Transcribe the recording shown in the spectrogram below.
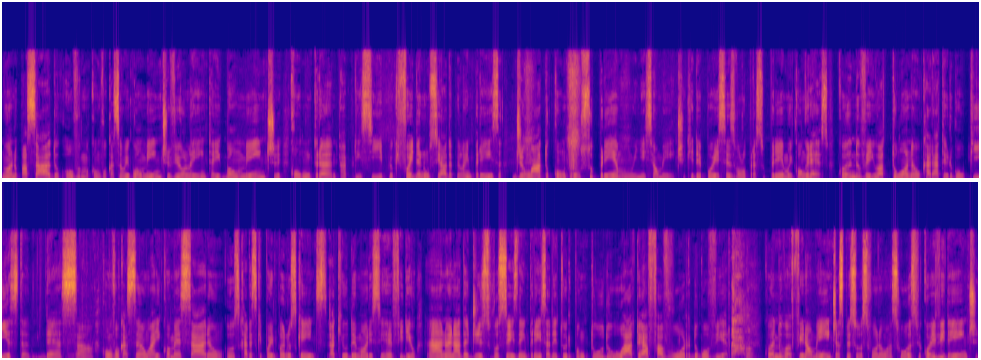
No ano passado, houve uma convocação igualmente violenta, igualmente contra, a princípio, que foi denunciada pela imprensa, de um ato contra o Supremo, inicialmente, que depois se resvalou para Supremo e Congresso. Quando veio à tona o caráter golpista dessa convocação, aí começaram os caras que põem panos quentes a que o Demore se referiu. Ah, não é nada disso, vocês da imprensa deturpam tudo, o ato é a favor do governo. Quando finalmente as pessoas foram às ruas, ficou evidente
